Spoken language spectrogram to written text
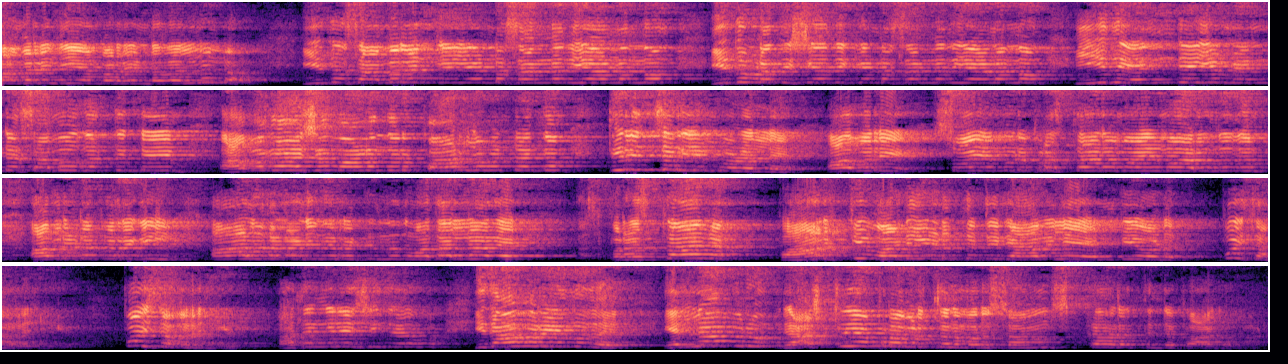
സമരം ചെയ്യാൻ പറയേണ്ടതല്ലല്ലോ? ഇത് സമരം ചെയ്യേണ്ട സംഗതിയാണെന്നും ഇത് പ്രതിഷേധിക്കേണ്ട സംഗതിയാണെന്നും ഇത് എന്റെയും എന്റെ സമൂഹത്തിന്റെയും അവകാശമാണെന്നൊരു പാർലമെന്റ് അംഗം തിരിച്ചറിയുമ്പോഴല്ലേ അവർ സ്വയം ഒരു പ്രസ്ഥാനമായി മാറുന്നതും അവരുടെ പിറകിൽ ആളുകൾ അണിനിരക്കുന്നതും അതല്ലാതെ പ്രസ്ഥാനം പാർട്ടി വടിയെടുത്തിട്ട് രാവിലെ എം പിയോട് പോയി സമരം ചെയ്യൂ പോയി സമരം ചെയ്യൂ അതെങ്ങനെ ശരിയാവും ഇതാ പറയുന്നത് എല്ലാം ഒരു രാഷ്ട്രീയ പ്രവർത്തനം ഒരു സംസ്കാരത്തിന്റെ ഭാഗമാണ്.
